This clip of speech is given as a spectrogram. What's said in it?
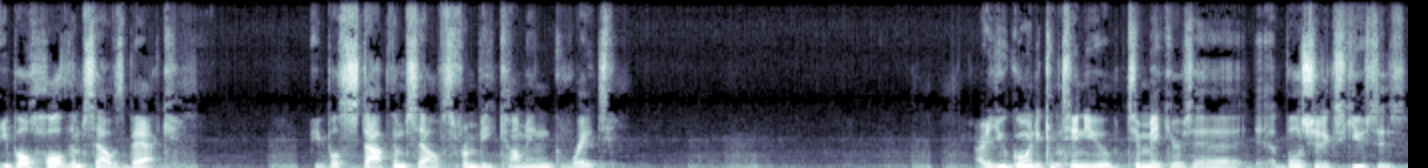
people hold themselves back people stop themselves from becoming great are you going to continue to make your uh, bullshit excuses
